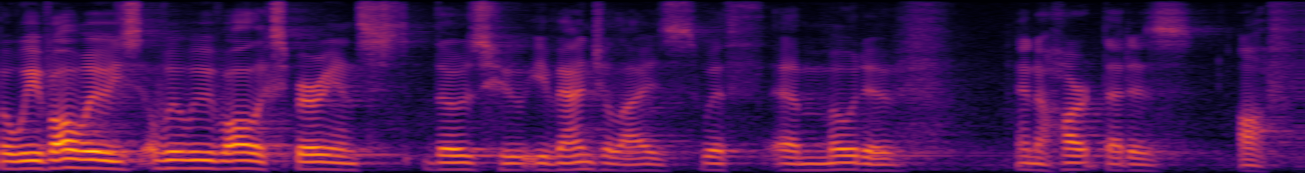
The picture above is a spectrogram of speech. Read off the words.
But we've always, we've all experienced those who evangelize with a motive and a heart that is off.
